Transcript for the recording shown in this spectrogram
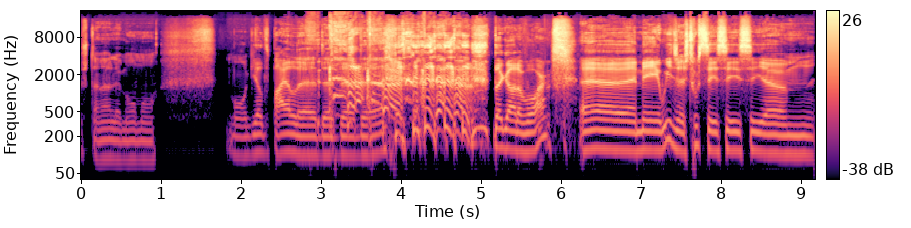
justement le, mon, mon, mon guild pile euh, de, de, de, de God of War. Euh, mais oui, je trouve que c'est, euh,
